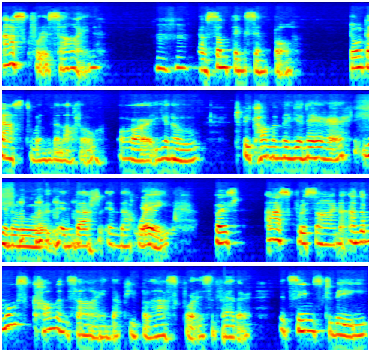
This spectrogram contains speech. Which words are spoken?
ask for a sign. Mm-hmm. Now, something simple. Don't ask to win the lotto or, you know, to become a millionaire, you know, in that in that way. But ask for a sign. And the most common sign that people ask for is a feather. It seems to be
